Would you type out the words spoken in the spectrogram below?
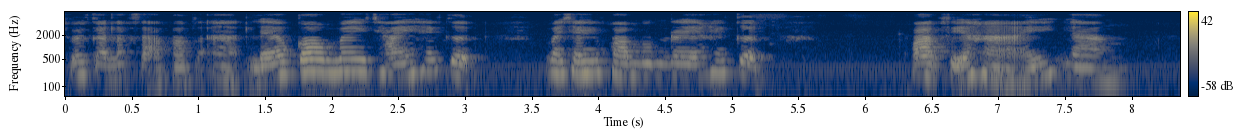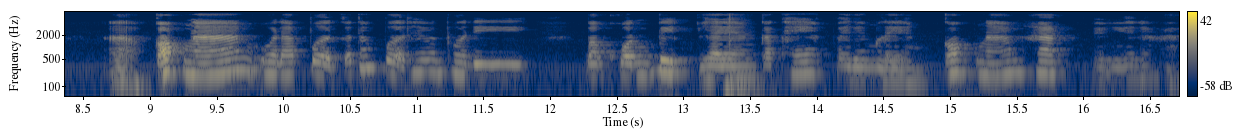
ช่วยกันรักษาความสะอาด แล้วก็ไม่ใช้ให้เกิด ไม่ใช้ความรุนแรงให้เกิดความเสียหายอย่างก๊อกน้ำเวลาเปิดก็ต้องเปิดให้มันพอดี บางคนบิดแรงกระแทกไปแรงๆก๊อกน้ำหักอย่างนี้นะคะ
